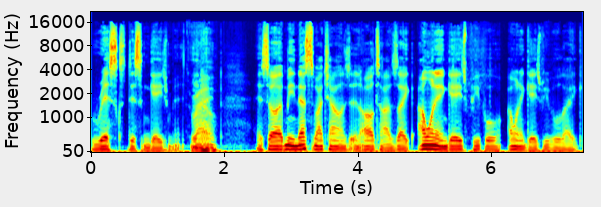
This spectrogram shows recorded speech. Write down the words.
risks disengagement. right. Know? And so, I mean, that's my challenge in all times. Like, I want to engage people. I want to engage people like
